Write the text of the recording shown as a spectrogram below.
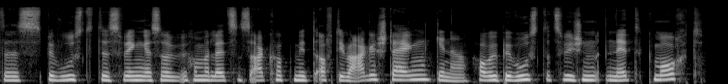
Das bewusst, deswegen, also haben wir letztens auch gehabt mit auf die Waage steigen. Genau. Habe ich bewusst dazwischen nicht gemacht,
